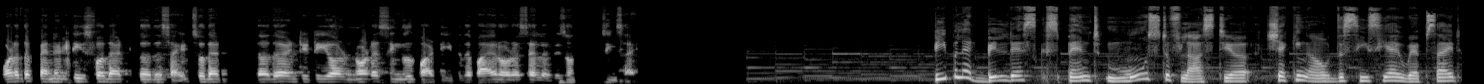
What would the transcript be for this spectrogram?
what are the penalties for that the other side so that the other entity or not a single party, the buyer or a seller, is on the losing side. People at BillDesk spent most of last year checking out the CCI website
